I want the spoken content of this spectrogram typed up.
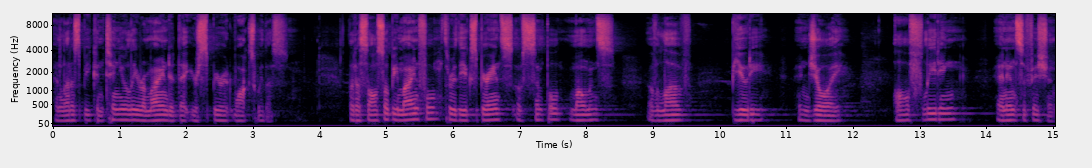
and let us be continually reminded that your Spirit walks with us. Let us also be mindful through the experience of simple moments of love, beauty, and joy, all fleeting and insufficient,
